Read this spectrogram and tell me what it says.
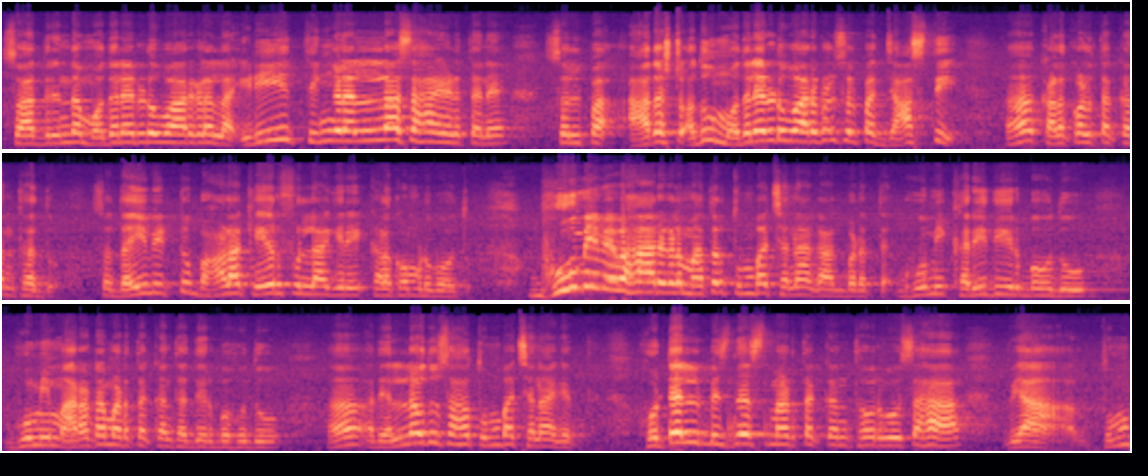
ಸೊ ಆದ್ದರಿಂದ ಮೊದಲೆರಡು ವಾರಗಳಲ್ಲ, ಇಡೀ ತಿಂಗಳೆಲ್ಲ ಸಹ ಹೇಳ್ತೇನೆ, ಸ್ವಲ್ಪ ಆದಷ್ಟು, ಅದು ಮೊದಲೆರಡು ವಾರಗಳು ಸ್ವಲ್ಪ ಜಾಸ್ತಿ. ಕಳ್ಕೊಳ್ತಕ್ಕಂಥದ್ದು. ಸೊ ದಯವಿಟ್ಟು ಬಹಳ ಕೇರ್ಫುಲ್ ಆಗಿರಿ ಕಳ್ಕೊಂಬಿಡ್ಬೋದು ಭೂಮಿ ವ್ಯವಹಾರಗಳು ಮಾತ್ರ ತುಂಬ ಚೆನ್ನಾಗಿ ಆಗ್ಬಿಡುತ್ತೆ. ಭೂಮಿ ಖರೀದಿ ಇರಬಹುದು, ಭೂಮಿ ಮಾರಾಟ ಮಾಡ್ತಕ್ಕಂಥದ್ದು ಇರಬಹುದು ಅದೆಲ್ಲದೂ ಸಹ ತುಂಬ ಚೆನ್ನಾಗಿರುತ್ತೆ ಹೋಟೆಲ್ ಬಿಸ್ನೆಸ್ ಮಾಡ್ತಕ್ಕಂಥವ್ರಿಗೂ ಸಹ ವ್ಯಾ, ತುಂಬ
